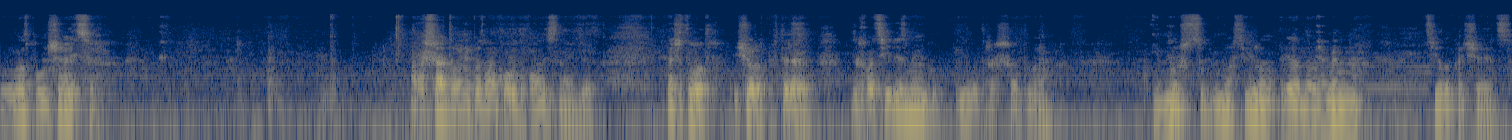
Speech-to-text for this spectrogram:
у вас получается расшатывание позвонков дополнительно идет. Значит, вот, еще раз повторяю, захватили змейку и вот расшатываем. И мышцу массируем, и одновременно тело качается.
